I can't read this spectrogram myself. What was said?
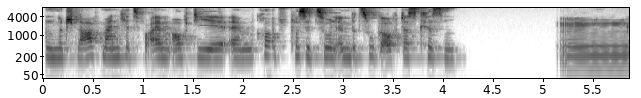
Und mit Schlaf meine ich jetzt vor allem auch die ähm, Kopfposition in Bezug auf das Kissen. Mm,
